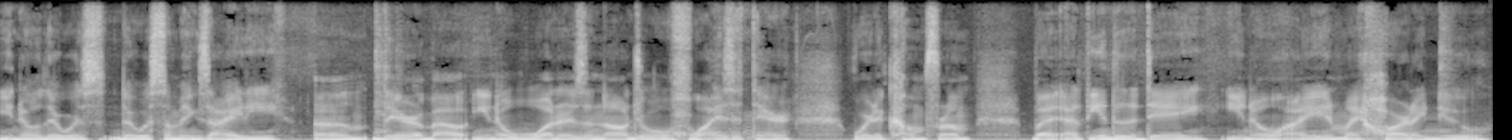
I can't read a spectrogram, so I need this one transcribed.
you know, there was there was some anxiety um, there about you know what is a nodule, why is it there, where did it come from, but at the end of the day, you know, I in my heart I knew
